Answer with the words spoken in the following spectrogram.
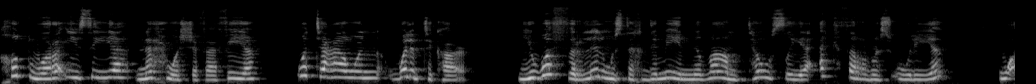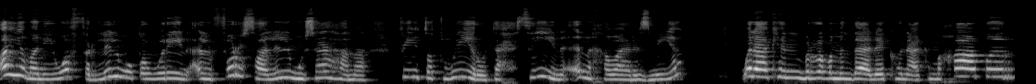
خطوة رئيسية نحو الشفافية والتعاون والابتكار. يوفر للمستخدمين نظام توصية أكثر مسؤولية وأيضا يوفر للمطورين الفرصة للمساهمة في تطوير وتحسين الخوارزمية. ولكن بالرغم من ذلك هناك مخاطر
